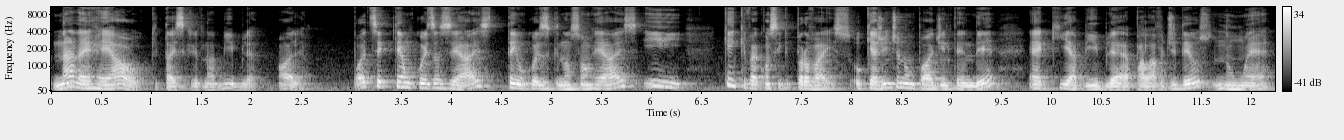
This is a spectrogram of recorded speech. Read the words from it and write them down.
nada é real que está escrito na Bíblia? Olha, pode ser que tenham coisas reais, tenham coisas que não são reais e quem que vai conseguir provar isso? O que a gente não pode entender é que a Bíblia é a palavra de Deus, não é,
